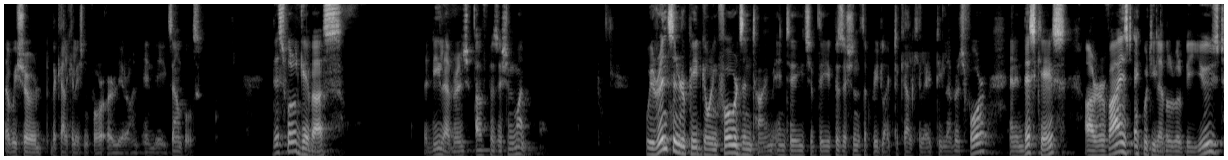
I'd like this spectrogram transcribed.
that we showed the calculation for earlier on in the examples. This will give us the D-Leverage of position one. We rinse and repeat going forwards in time into each of the positions that we'd like to calculate D-Leverage for. And in this case, our revised equity level will be used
